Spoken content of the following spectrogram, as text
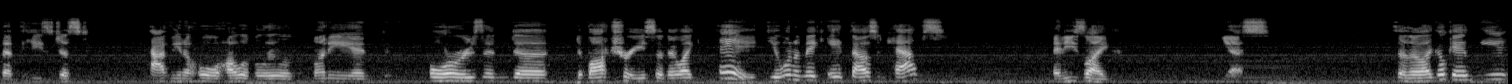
that he's just having a whole hullabaloo of money and whores and uh, debauchery. So they're like, hey, do you want to make 8,000 caps? And he's like, yes. So they're like, okay, we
